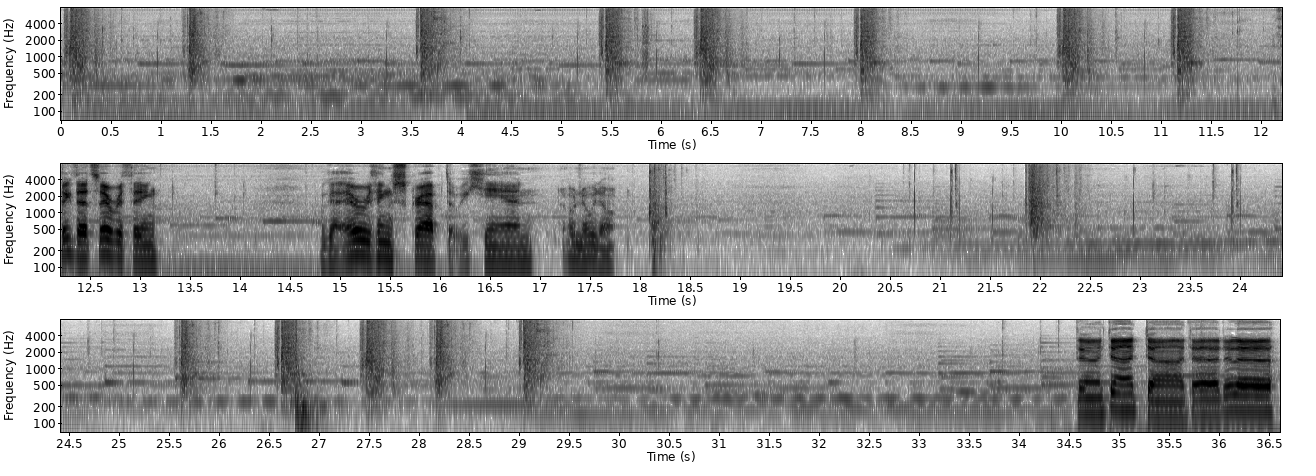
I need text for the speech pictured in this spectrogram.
I think that's everything. We got everything scrapped that we can. Oh, no, we don't. Dun dun dun da da da.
